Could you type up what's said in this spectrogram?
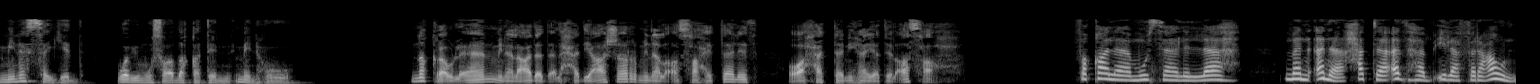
من السيد وبمصادقة منه. نقرأ الآن من العدد الحادي عشر من الأصحاح الثالث وحتى نهاية الأصحاح. فقال موسى لله من أنا حتى أذهب إلى فرعون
